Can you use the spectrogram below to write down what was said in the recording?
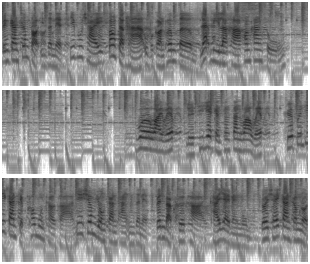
เป็นการเชื่อมต่ออินเทอร์เน็ตที่ผู้ใช้ต้องจัดหาอุปกรณ์เพิ่มเติม และมีราคาค่อนข้างสูง World Wide Web หรือที่เรียกกันสั้น ๆ ว่าเว็บ คือพื้นที่การเก็บข้อมูลข่าวสารที่เชื่อมโยงกันทางอินเทอร์เน็ต เป็นแบบเครือข่ายขายใหญ่แมงมุม โดยใช้การกำหนด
